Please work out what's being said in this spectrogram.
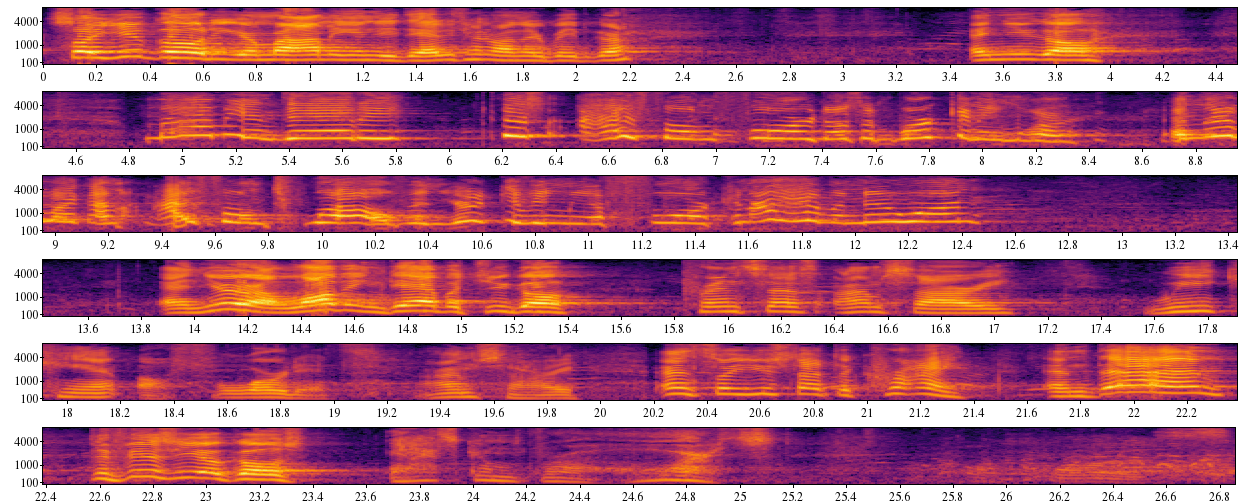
So you go to your mommy and your daddy, turn on their baby girl, and you go, Mommy and Daddy, this iPhone 4 doesn't work anymore. And they're like on iPhone 12, and you're giving me a 4. Can I have a new one? And you're a loving dad, but you go, Princess, I'm sorry. We can't afford it. I'm sorry. And so you start to cry. And then Divisio goes, Ask him for a horse. A horse.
